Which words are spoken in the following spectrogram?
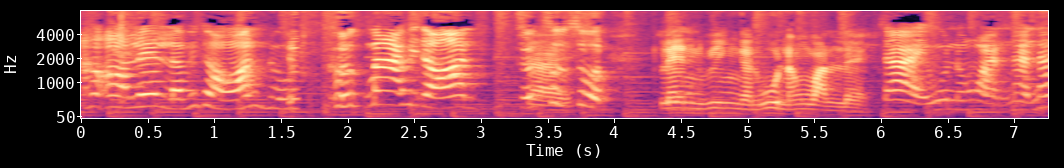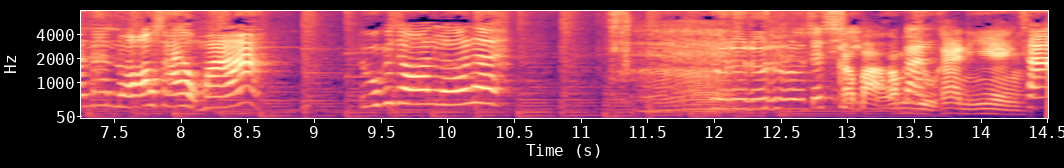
เอาเอาเล่นแล้วพี่จอนดูคึกมากพี่จอนคึกใช่สุดเล่นวิ่งกันวุ่นทั้งวันเลยๆใช่วุ่นทั้งวันนั่นนั่นนั่นน้องเอาทรายออกมา ดูพี่จอนเลอะเลยดูดูดูดูดูจะฉีดกระบะก็มีคู่อยู่แค่นี้เอง ใช่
